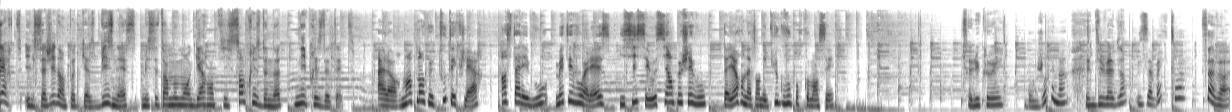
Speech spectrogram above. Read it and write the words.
Certes, il s'agit d'un podcast business, mais c'est un moment garanti sans prise de notes ni prise de tête. Alors maintenant que tout est clair, installez-vous, mettez-vous à l'aise, ici c'est aussi un peu chez vous. D'ailleurs, on n'attendait plus que vous pour commencer. Salut Chloé. Bonjour Emma. tu vas bien? Ça va et toi? Ça va.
